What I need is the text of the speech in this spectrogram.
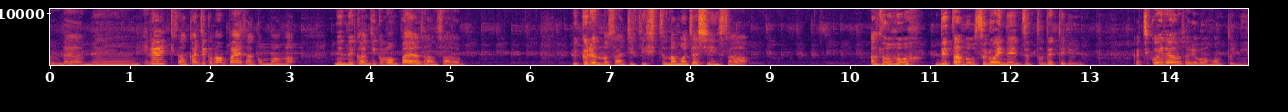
うんだよね。ひろゆきさん完熟ヴァンパイアさんこんばんは。ねえねえ完熟ヴァンパイアさんさみくるんのさ直筆生写真さあの 出たのすごいね。ずっと出てる。ガチ恋だよそれは本当に。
